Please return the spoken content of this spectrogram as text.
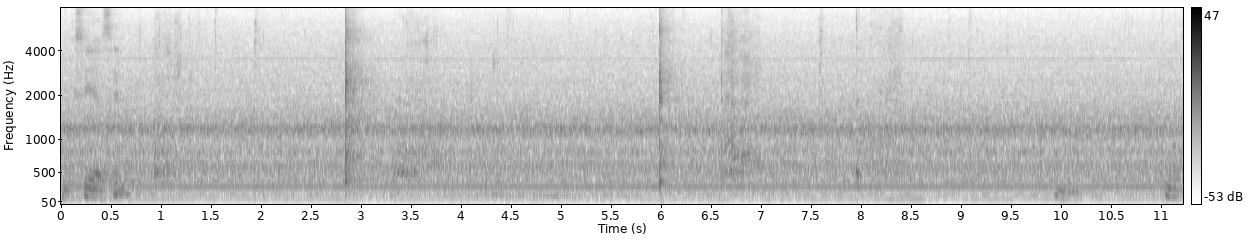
మిక్సీ వేసి మూత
